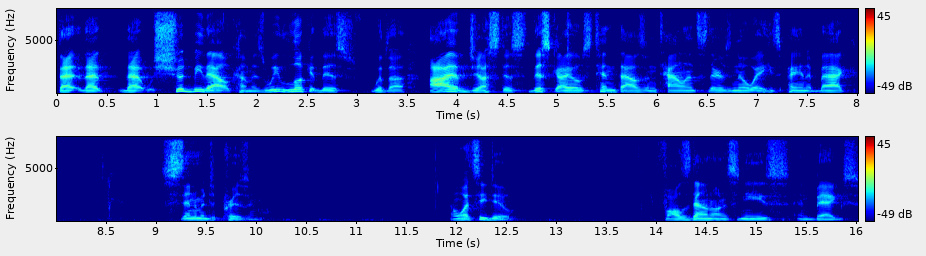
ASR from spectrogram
That, that, that should be the outcome. As we look at this with an eye of justice, this guy owes 10,000 talents. There's no way he's paying it back. Send him into prison. And what's he do? He falls down on his knees and begs,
